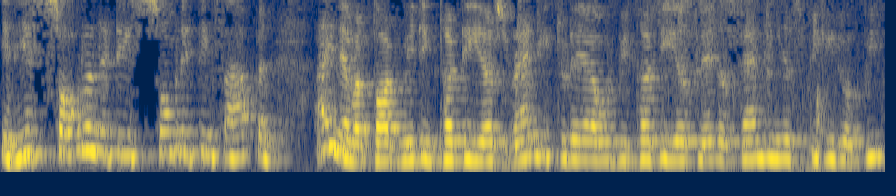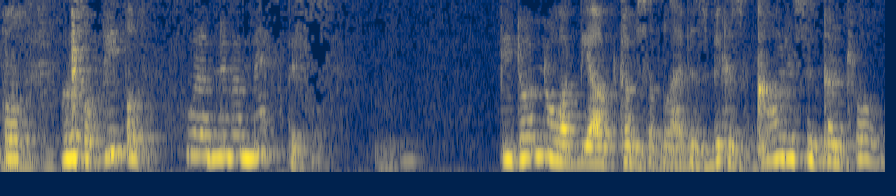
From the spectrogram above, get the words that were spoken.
In his sovereignty, so many things happen. I never thought meeting 30 years Randy today, I would be 30 years later standing here speaking to a people, group of people who I've never met before. We don't know what the outcomes of life is because God is in control.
